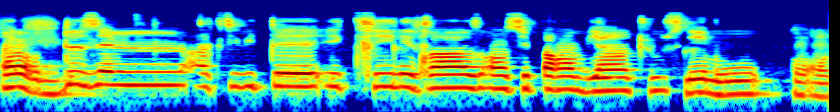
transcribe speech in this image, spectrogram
Alors, deuxième activité, écris les phrases en séparant bien tous les mots. On,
